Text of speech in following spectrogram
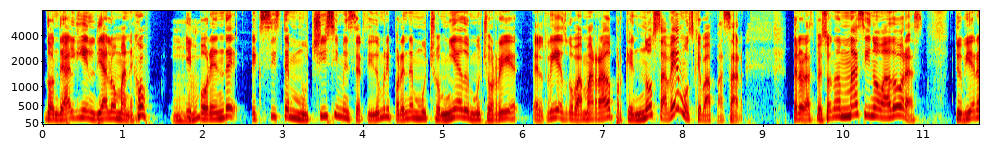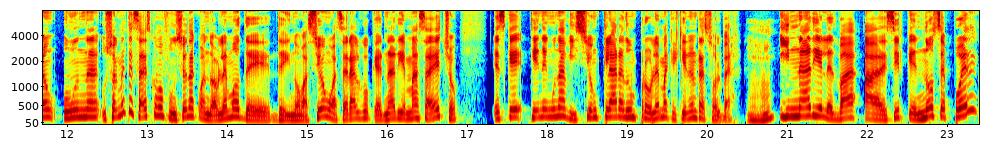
donde alguien ya lo manejó. Y por ende existe muchísima incertidumbre y por ende mucho miedo y mucho el riesgo va amarrado porque no sabemos qué va a pasar pero las personas más innovadoras tuvieron una, usualmente sabes cómo funciona cuando hablemos de, innovación o hacer algo que nadie más ha hecho, es que tienen una visión clara de un problema que quieren resolver y nadie les va a decir que no se puede.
